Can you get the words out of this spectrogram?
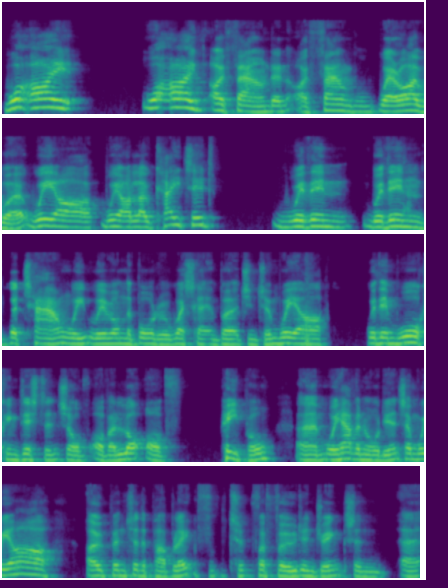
What I, what I, I found, and I found where I work, we are, we are located within within the town. We we're on the border of Westgate and Birchington. We are within walking distance of of a lot of people. Um, we have an audience, and we are open to the public f- to, for food and drinks and uh,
